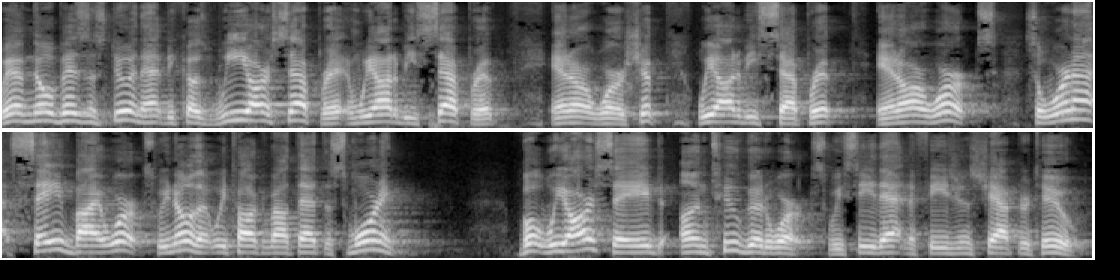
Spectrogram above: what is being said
We have no business doing that because we are separate and we ought to be separate. in our worship. We ought to be separate in our works. So we're not saved by works. We know that. We talked about that this morning. But we are saved unto good works. We see that in Ephesians chapter 2.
